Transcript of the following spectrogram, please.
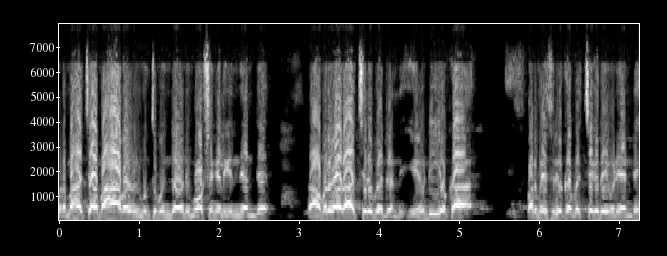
బ్రహ్మహత్య మహాపాతం విముక్తి పొందామని మోక్షం కలిగింది అంటే రాముల వారు ఆశ్చర్యపోయేటండి ఏమిటి ఈ యొక్క పరమేశ్వరి యొక్క ప్రత్యేకత ఏమిటి అంటే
